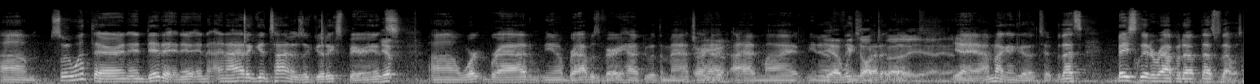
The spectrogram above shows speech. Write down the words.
um, so we went there and, and did it, and, it and and I had a good time. It was a good experience. Uh, worked Brad. You know, Brad was very happy with the match. There I had go. I had my you know Yeah, we talked about, about but- it, yeah, yeah. yeah, yeah, I'm not gonna go into it, but that's basically to wrap it up. That's what that was.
